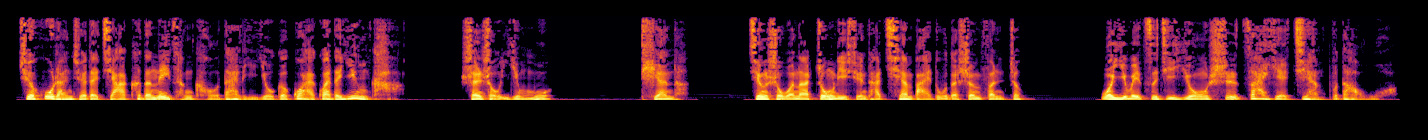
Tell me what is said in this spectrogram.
却忽然觉得夹克的内层口袋里有个怪怪的硬卡，伸手一摸，天哪，竟是我那重力寻他千百度的身份证！我以为自己永世再也见不到我。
